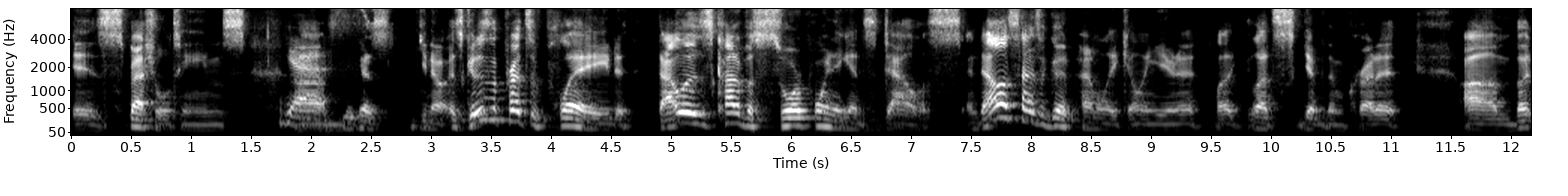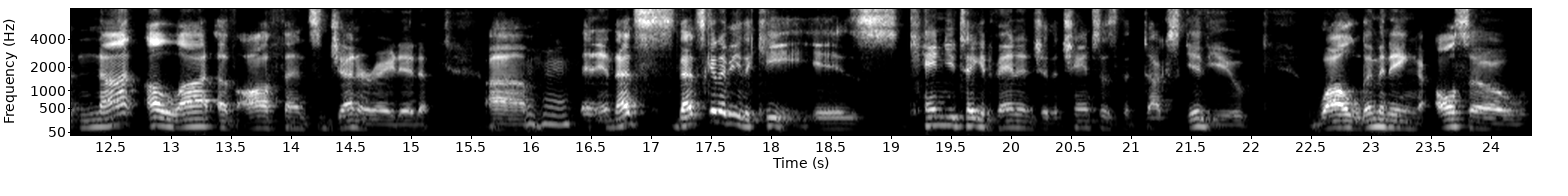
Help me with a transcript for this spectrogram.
is special teams. Um, yes. Um, because, you know, as good as the Preds have played, that was kind of a sore point against Dallas. And Dallas has a good penalty killing unit. Like, let's give them credit um, but not a lot of offense generated. Um, mm-hmm. and that's that's going to be the key is can you take advantage of the chances the ducks give you while limiting also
